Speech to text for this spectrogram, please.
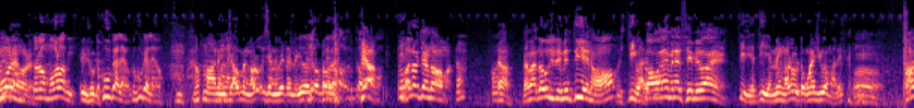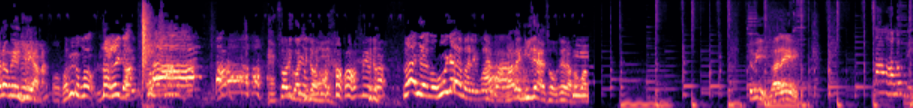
တော်တော်မောတော့ပြီတခုတက်လိုက်အောင်တခုတက်လိုက်အောင်နော်မာနေကြောက်မယ်ငါတို့အစံလေးပဲတက်လေရောတော့တော့ဖေဘာလို့ကြံတော့မှာဟဲ့နံပါတ်3စီစဉ်မင်းသိရနော်ကောင်းလည်းမင်းနဲ့ဆင်ပြောရင်တည်တယ်တည်တယ်မင်းငါတို့တဝမ်းယူရမှာလေဘာလို့မင်းကြည့်ရမှာဘာဖြစ်လို့ငါလာလိုက်တာ sorry ကွာချစ်တော်ကြီးမင်းငါရေမဟိုးကြရမှာလေကွာငါလည်းနီးစရာဆိုတဲ့တာပါကွာတပည့်ဗာလေစားလာလို့ဒီ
